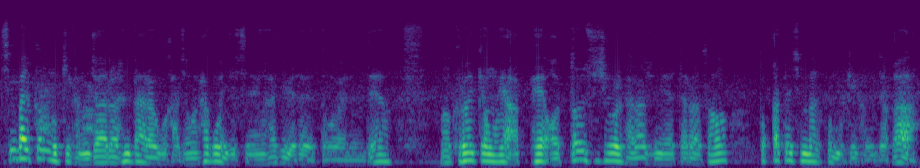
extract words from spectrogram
신발끈 묶기 강좌를 한다라고 가정을 하고 이제 진행을 하기 위해서 했던 거였는데요. 어, 그럴 경우에 앞에 어떤 수식어를 달아주냐에 따라서 똑같은 신발끈 묶기 강좌가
